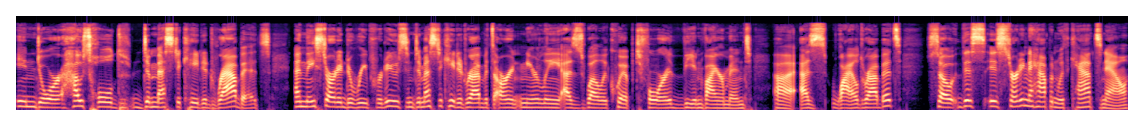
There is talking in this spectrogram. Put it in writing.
indoor household domesticated rabbits, and they started to reproduce. And domesticated rabbits aren't nearly as well equipped for the environment uh, as wild rabbits. So this is starting to happen with cats now,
